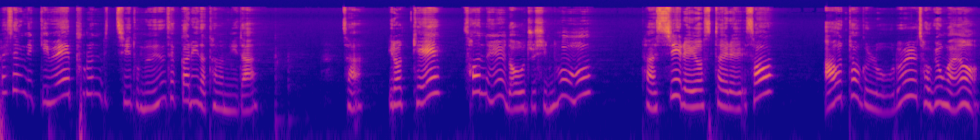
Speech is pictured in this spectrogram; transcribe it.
회색 느낌의 푸른 빛이 도는 색깔이 나타납니다. 자, 이렇게 선을 넣어주신 후 다시 Layer Style에서 Outer Glow를 적용하여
